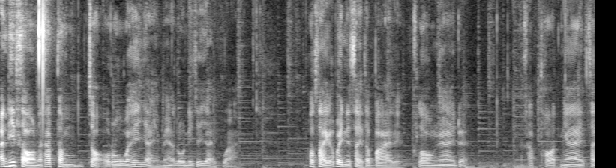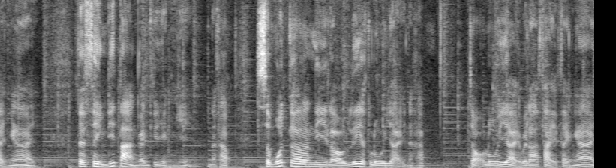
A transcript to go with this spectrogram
อันที่สองนะครับทำเจาะรูไว้ให้ใหญ่ไหมฮะรูนี้จะใหญ่กว่า พอใส่เข้าไปในยใส่สบายเลยคล้องง่ายด้วยนะครับถอดง่ายใส่ง่าย แต่สิ่งที่ต่างกันคืออย่างนี้นะครับ สมมติกรณีเราเลือกรูใหญ่นะครับ เจาะรูให้ใหญ่เวลาใส่ใส่ง่าย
